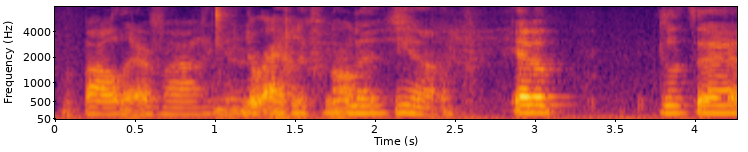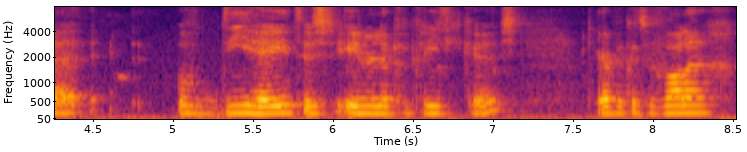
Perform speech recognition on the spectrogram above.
bepaalde ervaringen. Door eigenlijk van alles. Ja. Ja, dat, dat eh, of die heet dus de innerlijke criticus. Daar heb ik het toevallig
